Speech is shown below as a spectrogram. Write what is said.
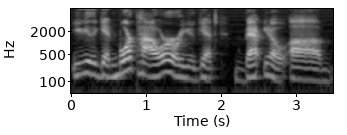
you either get more power or you get better, you know, um,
